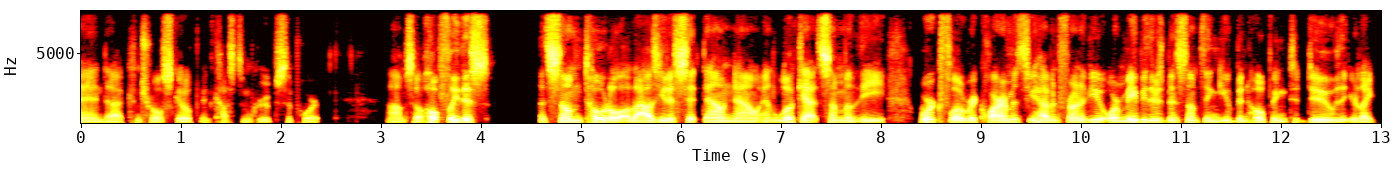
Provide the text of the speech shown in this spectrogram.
and uh, control scope and custom group support. Um, so hopefully this sum total allows you to sit down now and look at some of the workflow requirements you have in front of you, or maybe there's been something you've been hoping to do that you're like,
